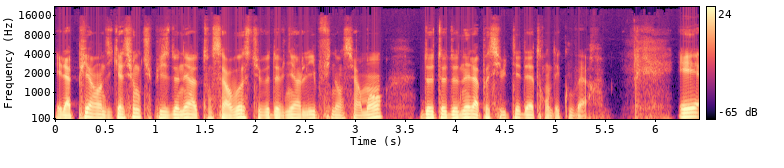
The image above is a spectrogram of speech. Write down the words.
et la pire indication que tu puisses donner à ton cerveau si tu veux devenir libre financièrement, de te donner la possibilité d'être en découvert. Et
